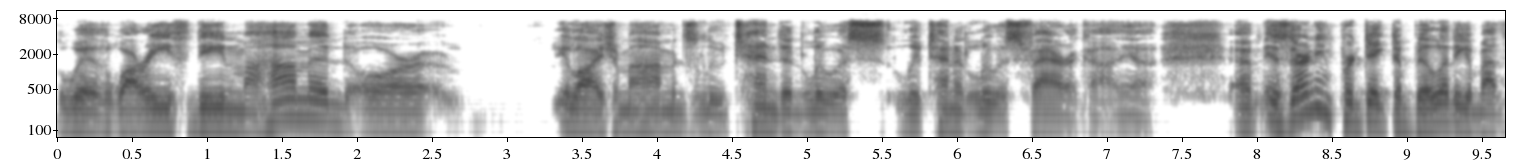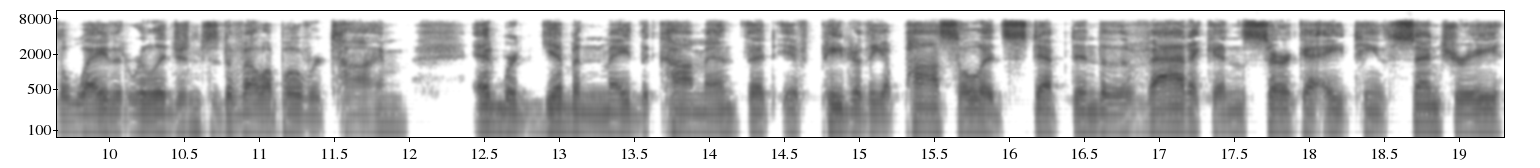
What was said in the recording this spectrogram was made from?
with Warith Deen Muhammad or Elijah Muhammad's lieutenant Louis Lieutenant Louis Farrakhan. Yeah, um, is there any predictability about the way that religions develop over time? Edward Gibbon made the comment that if Peter the Apostle had stepped into the Vatican circa 18th century,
